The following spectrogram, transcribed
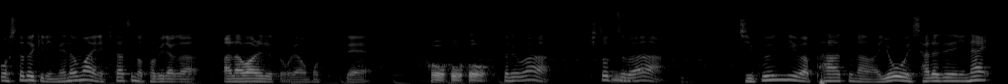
をした時に目の前に2つの扉が現れると俺は思ってて。ほうほうほそれは一つは、自分にはパートナーは用意されていない。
